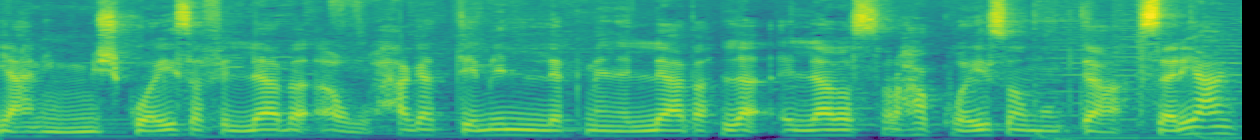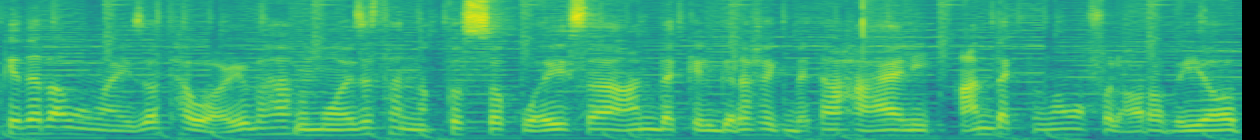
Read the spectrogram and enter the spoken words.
يعني مش كويسة في اللعبة أو حاجة تمللك من اللعبة. لا اللعبة الصراحة كويسة وممتعة. سريعا كده بقى مميزاتها وعيوبها. مميزاتها إن القصة كويسة عندك الجرافيك بتاعها عالي عندك تنوع في العربيات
